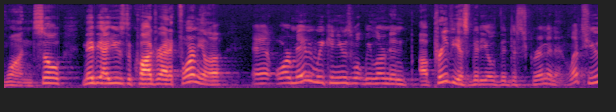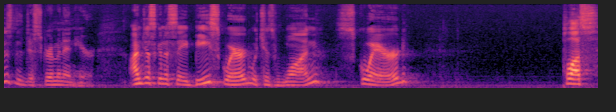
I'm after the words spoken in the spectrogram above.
1. So maybe I use the quadratic formula, eh, or maybe we can use what we learned in a previous video, the discriminant. Let's use the discriminant here. I'm just going to say b squared, which is 1 squared, plus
